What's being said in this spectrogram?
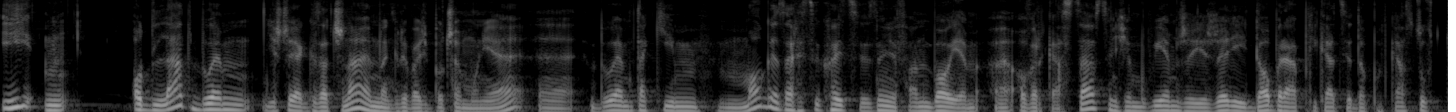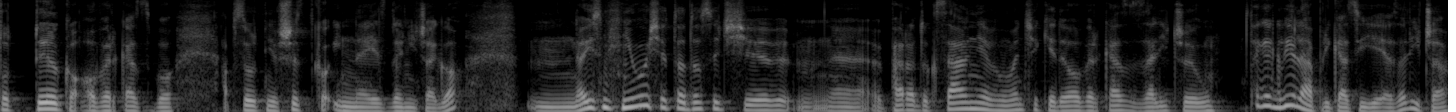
I mm, od lat byłem, jeszcze jak zaczynałem nagrywać, bo czemu nie, e, byłem takim, mogę zaryzykować stwierdzenie, fanboyem e, Overcasta. W sensie mówiłem, że jeżeli dobra aplikacja do podcastów, to tylko Overcast, bo absolutnie wszystko inne jest do niczego. Mm, no i zmieniło się to dosyć e, paradoksalnie w momencie, kiedy Overcast zaliczył, tak jak wiele aplikacji je zalicza,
